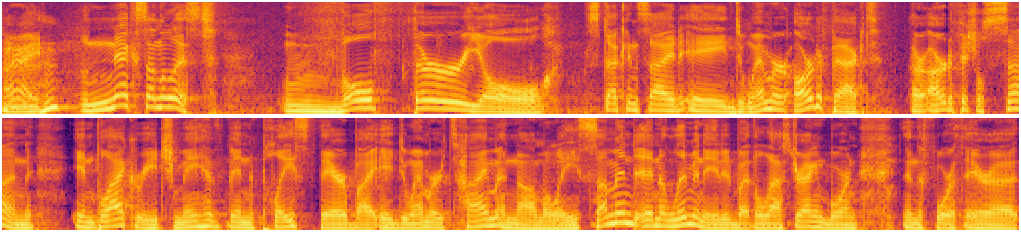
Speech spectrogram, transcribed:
All right, mm-hmm. next on the list, Vulthuryol, stuck inside a Dwemer artifact or artificial sun in Blackreach may have been placed there by a Dwemer time anomaly, summoned and eliminated by the last Dragonborn in the fourth era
